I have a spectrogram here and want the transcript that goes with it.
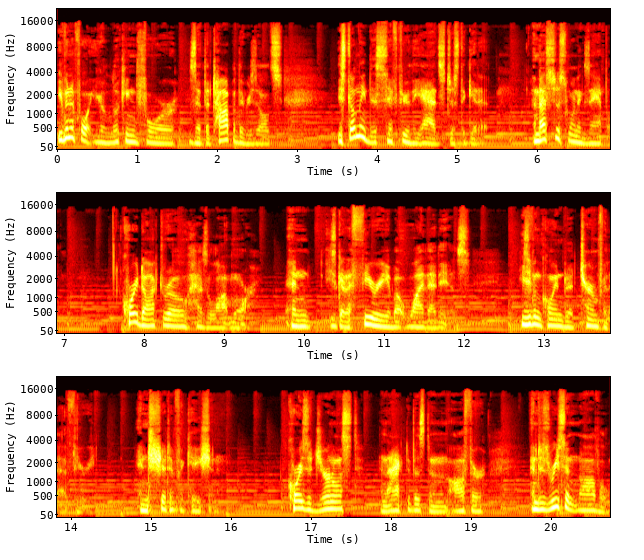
Even if what you're looking for is at the top of the results, you still need to sift through the ads just to get it. And that's just one example. Cory Doctorow has a lot more and he's got a theory about why that is. He's even coined a term for that theory and enshittification. Cory's a journalist, an activist, and an author, and his recent novel,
